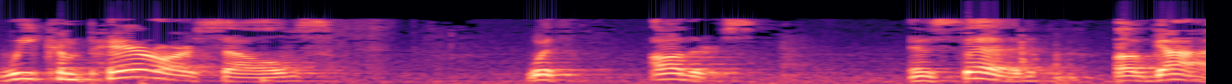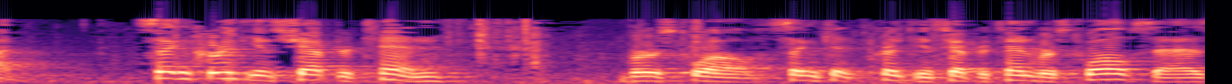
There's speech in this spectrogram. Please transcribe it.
we compare ourselves with others instead of God. 2 Corinthians chapter 10 verse 12. 2 Corinthians chapter 10 verse 12 says,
